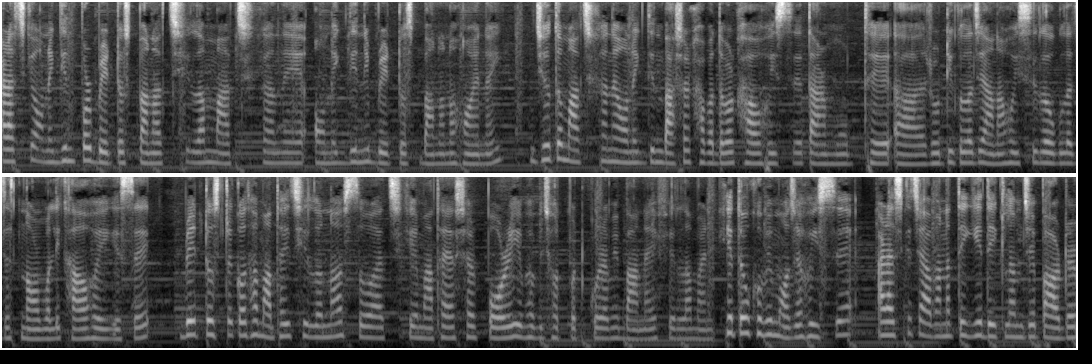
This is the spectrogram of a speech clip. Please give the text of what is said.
আর আজকে অনেকদিন পর ব্রেড টোস্ট বানাচ্ছিলাম, মাঝখানে অনেকদিনই ব্রেড টোস্ট বানানো হয় নাই। যেহেতু মাঝখানে অনেকদিন বাসার খাবার দাবার খাওয়া হয়েছে, তার মধ্যে রুটিগুলো যে আনা হয়েছিল, ওগুলো জাস্ট নর্মালি খাওয়া হয়ে গেছে। ব্রেড টোস্টের কথা মাথায় ছিল না সো আজকে মাথায় আসার পরে এভাবে ঝটপট করে আমি বানাই ফেললাম আর খেতেও খুবই মজা হয়েছে। আর আজকে চা বানাতে গিয়ে দেখলাম যে পাউডার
